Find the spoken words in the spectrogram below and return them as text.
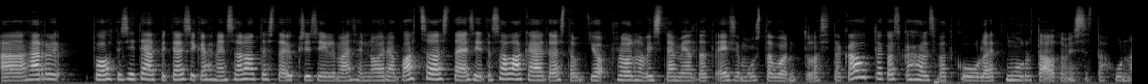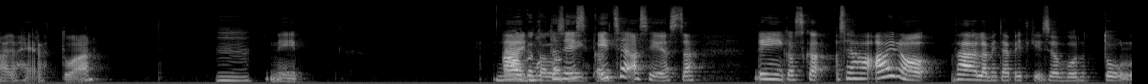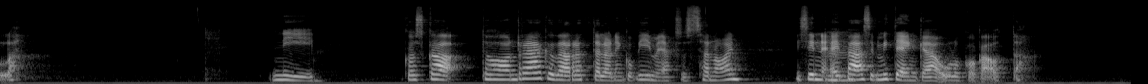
Ää, Harry pohti sitä, että pitäisikö hänen sanoa tästä yksisilmäisen noidan patsaasta ja siitä salakäytävästä, mutta jo Ron oli sitä mieltä, että ei se musta voinut tulla sitä kautta, koska he olisivat kuulleet murtautumisesta hunaja herättuaan. Mm. Niin. Näin, mutta siis itse asiassa, niin, koska sehän on ainoa väylä, mitä pitkin se on voinut tulla. Niin. Koska tuohon rääkyvään röttelöön, niin kuin viime jaksossa sanoin, niin sinne mm. ei pääse mitenkään ulkokautta.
